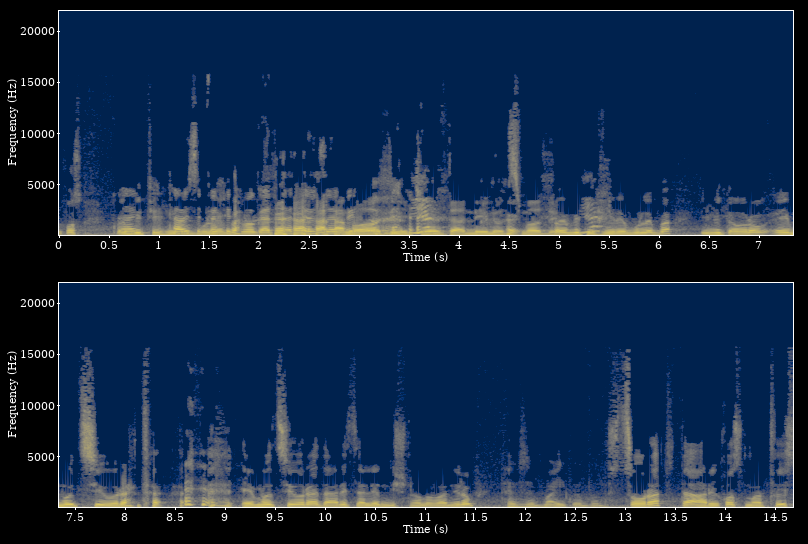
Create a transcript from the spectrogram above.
იყოს კვებითი ღირებულება. მოგაძდა თევზები. მოდი, ჩემთა ნინოც, მოდი. კვებითი ღირებულება, იმიტომ რომ ემოციურად ემოციურად არის ძალიან მნიშვნელოვანი, რომ თევზებმა იკვებონ სწორად და არ იყოს მართვის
